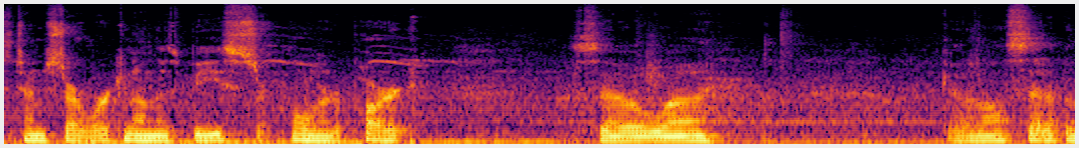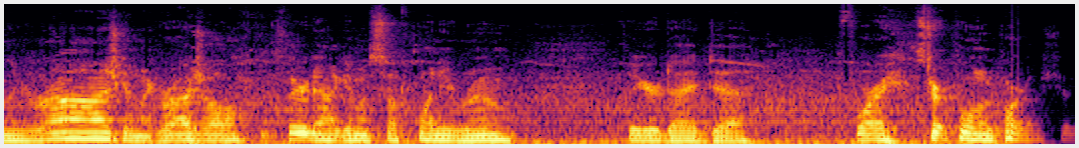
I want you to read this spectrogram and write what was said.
it's time to start working on this beast, start pulling it apart. So, uh, got it all set up in the garage, got my garage all cleared out, give myself plenty of room. Figured I'd, uh, before I start pulling it apart, I'll show you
